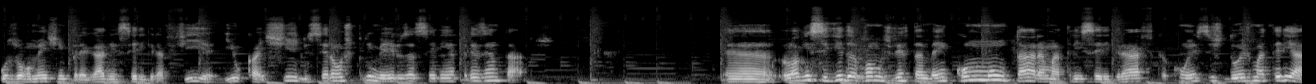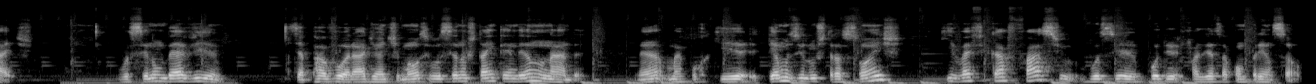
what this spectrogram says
usualmente empregado em serigrafia, e o caixilho serão os primeiros a serem apresentados. É, logo em seguida, vamos ver também como montar a matriz serigráfica com esses dois materiais. Você não deve se apavorar de antemão se você não está entendendo nada, né? mas porque temos ilustrações que vai ficar fácil você poder fazer essa compreensão.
